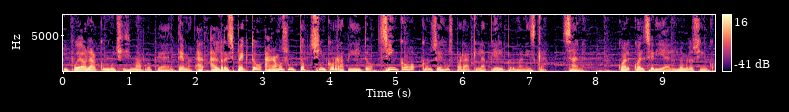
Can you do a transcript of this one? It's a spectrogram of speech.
y puede hablar con muchísima propiedad del tema. Al, al respecto, hagamos un top 5 rapidito, 5 consejos para que la piel permanezca sana. ¿Cuál, cuál sería el número 5?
